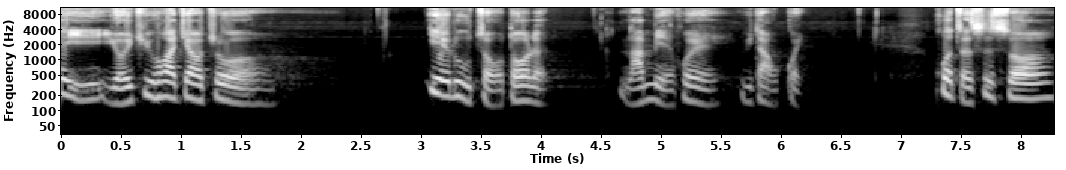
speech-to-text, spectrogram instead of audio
以有一句话叫做。夜路走多了，难免会遇到鬼，或者是说，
